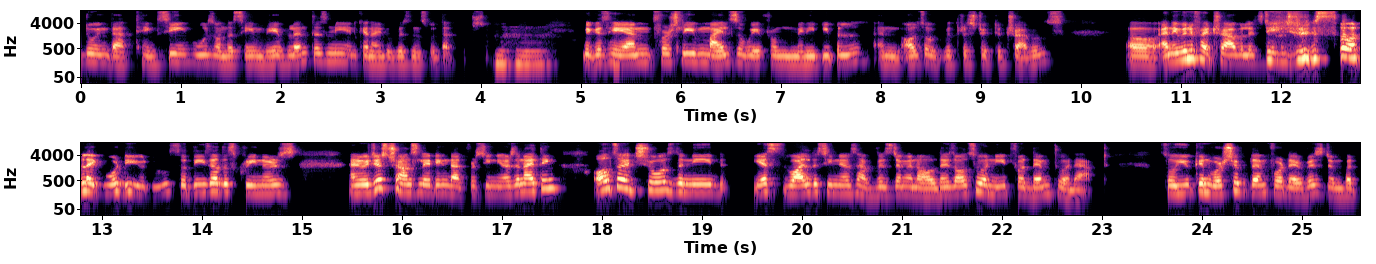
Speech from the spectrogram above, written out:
doing that thing, seeing who's on the same wavelength as me and can I do business with that person. Mhm. Because hey, I'm firstly miles away from many people and also with restricted travels. Uh, and even if I travel, it's dangerous. So, like, what do you do? So, these are the screeners, and we're just translating that for seniors. And I think also it shows the need. Yes, while the seniors have wisdom and all, there's also a need for them to adapt. So, you can worship them for their wisdom, but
